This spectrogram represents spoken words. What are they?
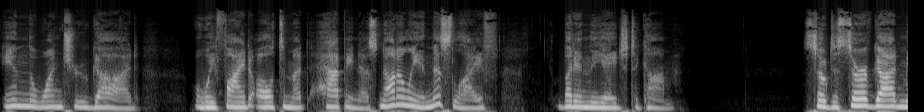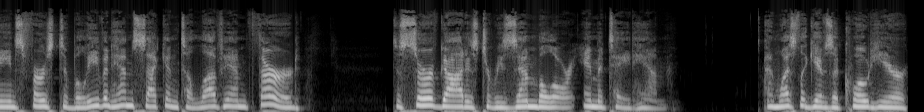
in the one true God will we find ultimate happiness, not only in this life, but in the age to come. So to serve God means first to believe in Him, second, to love Him, third, to serve God is to resemble or imitate him. And Wesley gives a quote here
